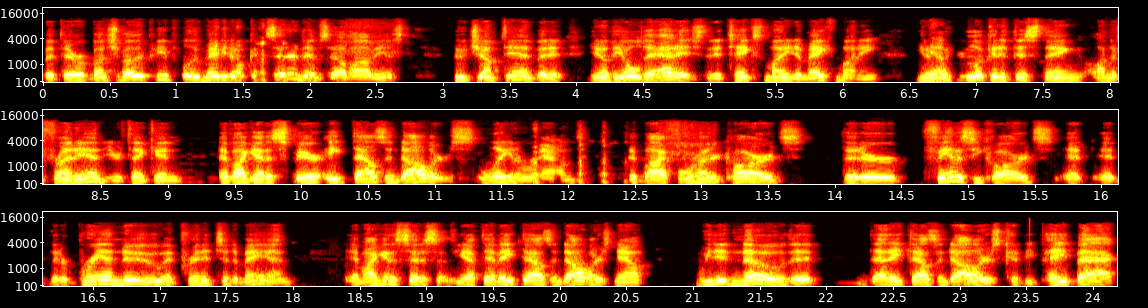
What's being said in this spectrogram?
but there were a bunch of other people who maybe don't consider themselves hobbyists who jumped in. But it, you know, the old adage that it takes money to make money. You know, when you're looking at this thing on the front end, you're thinking, have I got to spare eight thousand dollars laying around to buy 400 cards that are fantasy cards at, at, that are brand new and printed to demand? Am I going to set aside? You have to have eight thousand dollars. Now, we didn't know that that eight thousand dollars could be paid back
